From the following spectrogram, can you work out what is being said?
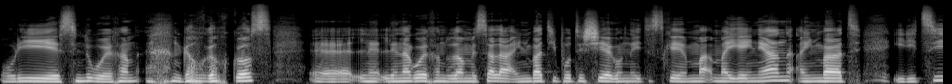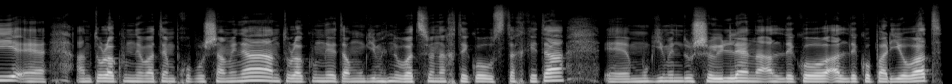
Hori ezin dugu egan, gaur gaurkoz, eh, lehenago egan dudan bezala, hainbat hipotesia egon daitezke ma maigeinean, hainbat iritzi, eh, antolakunde baten proposamena, antolakunde eta mugimendu batzuen arteko ustarketa, eh, mugimendu soilen aldeko, aldeko pario bat,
